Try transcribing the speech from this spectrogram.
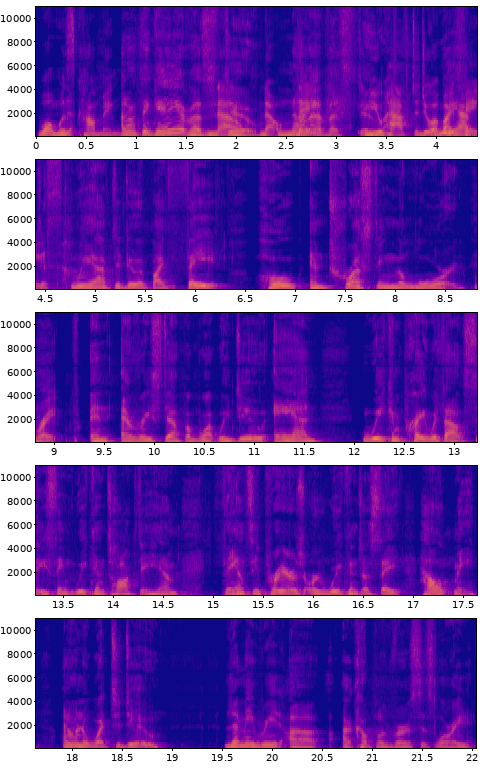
what was coming. I don't think any of us No, do. no. None They- of us do. you have to do it We by faith. To, we have to do it by faith, hope, and trusting the Lord Right. in every step of what we do. And we can pray without ceasing. We can talk to Him fancy prayers, or we can just say, Help me. I don't know what to do. Let me read uh, a couple of verses, Lori,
